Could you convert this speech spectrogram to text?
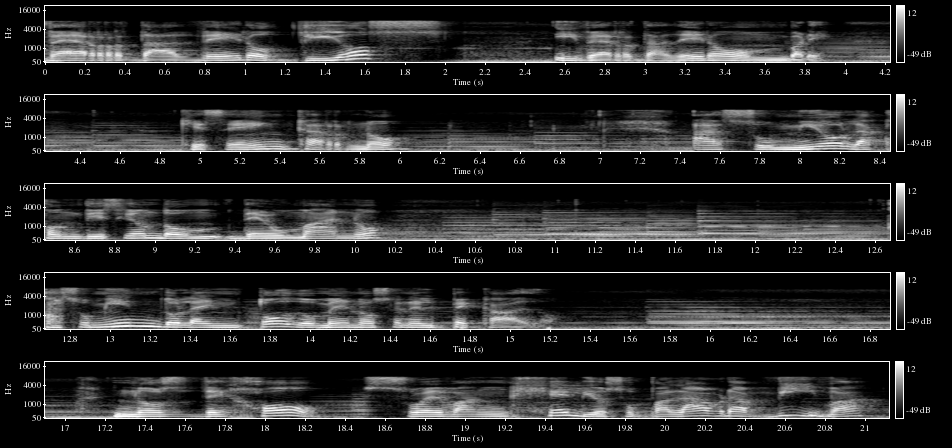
verdadero Dios y verdadero hombre, que se encarnó, asumió la condición de humano, asumiéndola en todo menos en el pecado. Nos dejó su evangelio, su palabra viva,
